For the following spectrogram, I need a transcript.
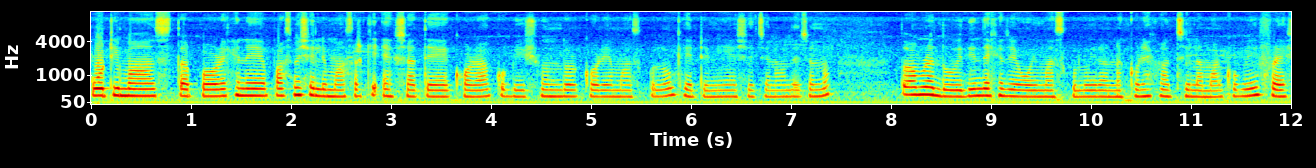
পটি মাছ, তারপর এখানে পাঁচমিশালি মাছ আর কি একসাথে করা, খুবই সুন্দর করে মাছগুলো কেটে নিয়ে এসেছেন আমাদের জন্য। তো আমরা দুই দিন দেখা যায় ওই মাছগুলোই রান্না করে খাচ্ছিলাম আর খুবই ফ্রেশ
